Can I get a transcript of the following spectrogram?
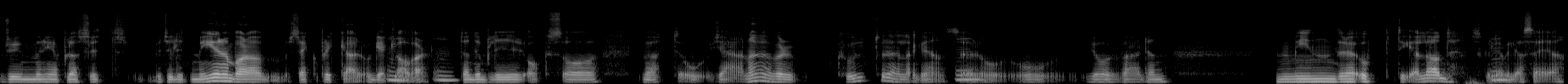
rymmer helt plötsligt betydligt mer än bara streck och prickar och g-klavar. Mm. Utan det blir också möte och gärna över kulturella gränser Mm. och, och gör världen mindre uppdelad skulle jag Mm. vilja säga.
